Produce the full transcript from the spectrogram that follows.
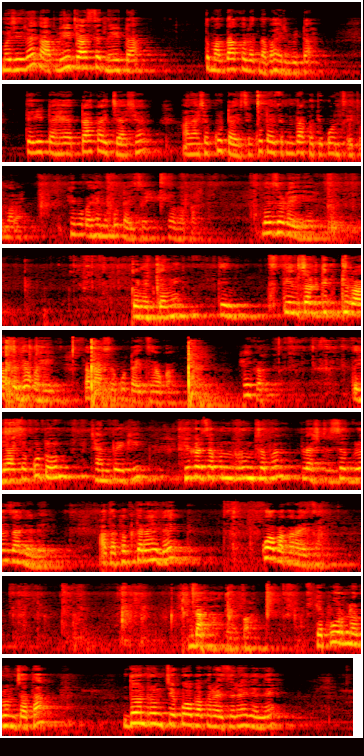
म्हणजे नाही का आपली इटा असतात ना इटा तुम्हाला दाखवल्यात ना बाहेर विटा. ते इटा ह्या टाकायच्या अशा आणि अशा कुटायचं कुटायचं मी दाखवते कोणचं आहे तुम्हाला. हे बघा ह्याने कुटायचं हे बघा. लय जड आहे हे. कमीत कमी तीन तीन साडेतीन किलो असेल हे बघा हे. बघा असं कुटायचं हे बघा हो हे का? तर हे असं कुटून छानपैकी इकडचं पण रूमचं पण प्लास्टर सगळं झालेलं आहे. आता फक्त राहिलंय कोबा करायचा. दाखवते आपण हे पूर्ण रूमचा आता दोन रूमचे कोबा करायचं राहिलेले.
